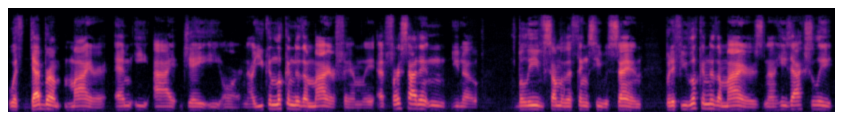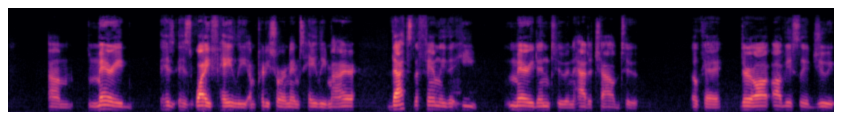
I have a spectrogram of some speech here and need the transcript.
with Deborah Meijer, M E I J E R. Now you can look into the Meijer family. At first, I didn't, you know, believe some of the things he was saying, but if you look into the Meijers, now he's actually um, married. His his wife Haley, I'm pretty sure her name's Haley Meijer. That's the family that he married into and had a child to. Okay, they're obviously a Jew,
